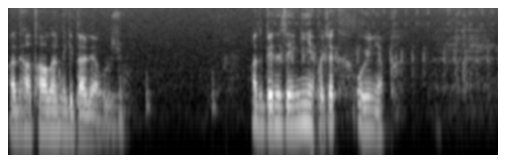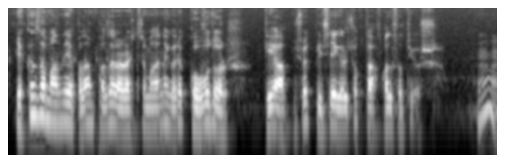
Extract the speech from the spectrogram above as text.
Hadi hatalarını gider yavrucuğum. Hadi beni zengin yapacak oyun yap. Yakın zamanda yapılan pazar araştırmalarına göre Commodore G64 bilgisayara göre çok daha fazla satıyor. Hmm.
